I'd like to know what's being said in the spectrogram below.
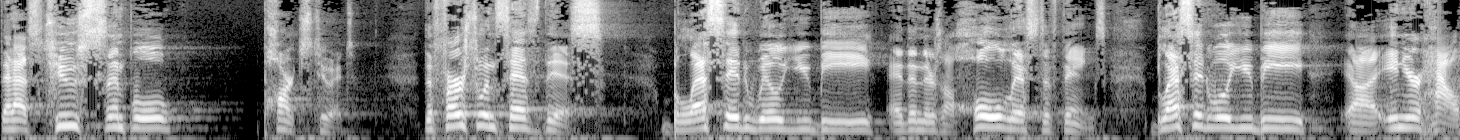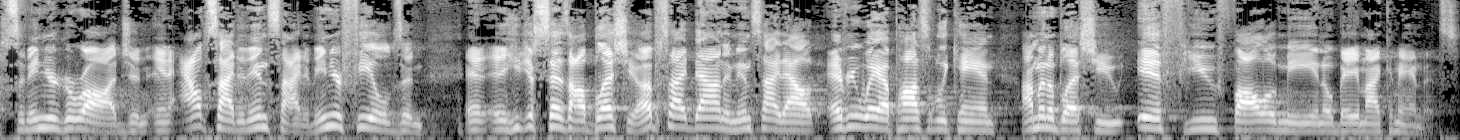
that has two simple parts to it. The first one says this Blessed will you be, and then there's a whole list of things. Blessed will you be uh, in your house and in your garage and, and outside and inside and in your fields and and, and he just says, I'll bless you upside down and inside out, every way I possibly can. I'm going to bless you if you follow me and obey my commandments.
